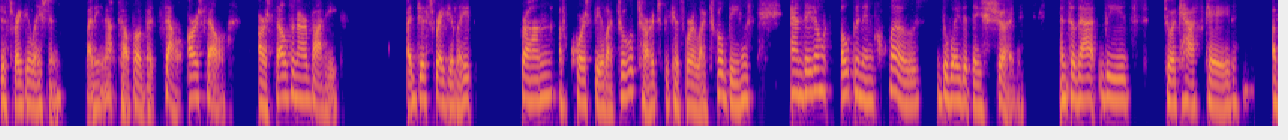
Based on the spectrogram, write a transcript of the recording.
dysregulation. Funny, not cell phone, but cell, our cell, our cells in our body uh, dysregulate from, of course, the electrical charge because we're electrical beings and they don't open and close the way that they should. And so that leads to a cascade of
